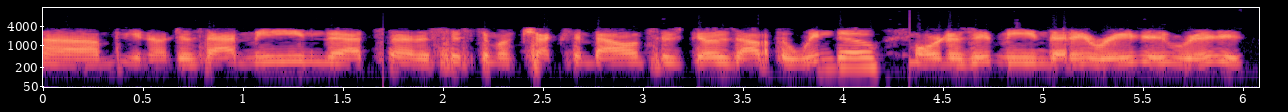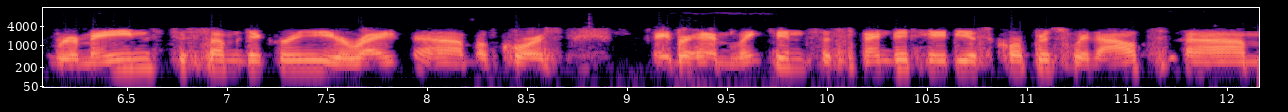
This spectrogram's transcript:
Um, you know, does that mean that uh, the system of checks and balances goes out the window, or does it mean that it, re- it, re- it remains to some degree? You're right. Um, of course, Abraham Lincoln suspended habeas corpus without um,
